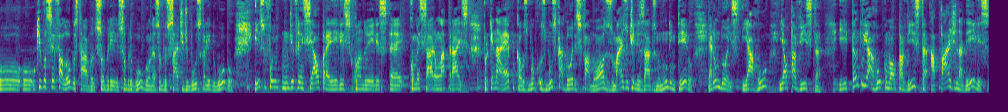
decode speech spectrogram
O, o, o, que você falou, Gustavo, sobre, sobre o Google, né, sobre o site de busca ali do Google, isso foi um diferencial para eles quando eles é, começaram lá atrás. Porque na época, os, bu os buscadores famosos, mais utilizados no mundo inteiro, eram dois: Yahoo e AltaVista. E tanto Yahoo como o AltaVista, a página deles,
